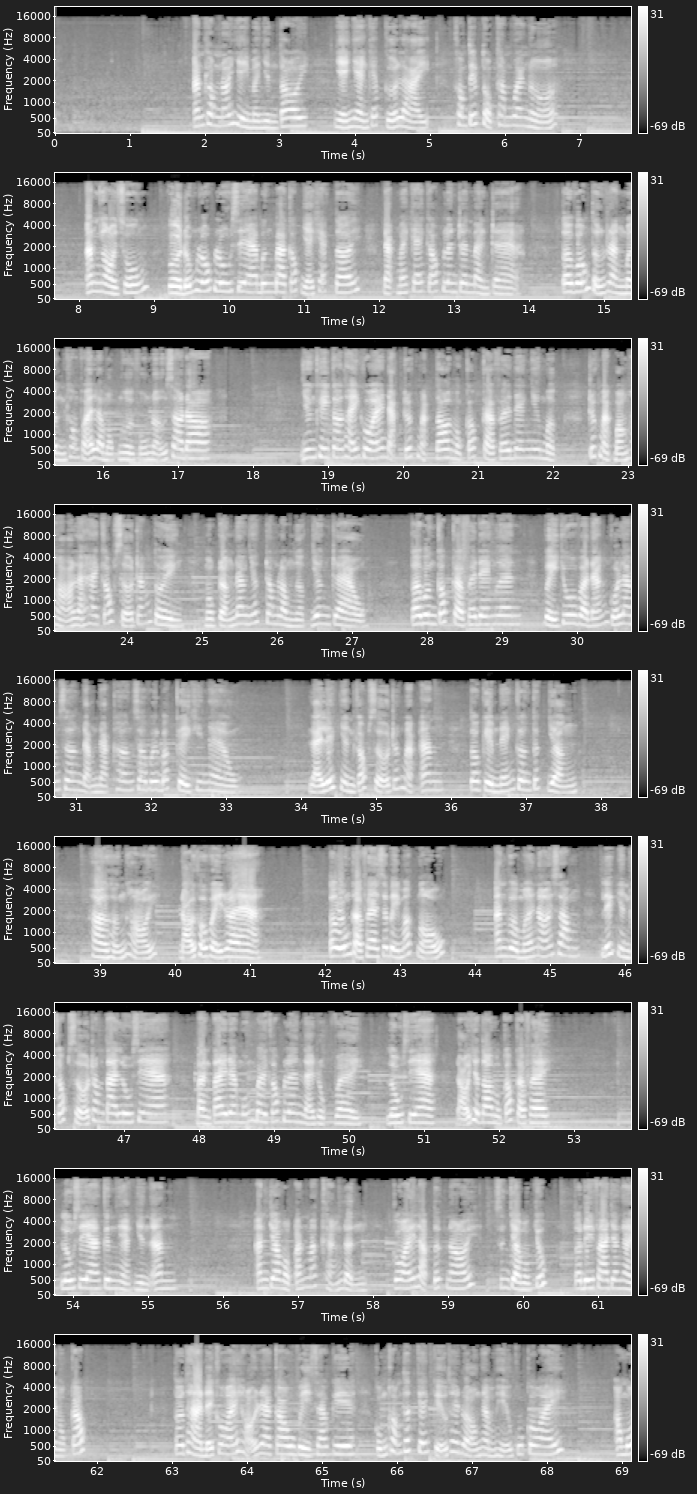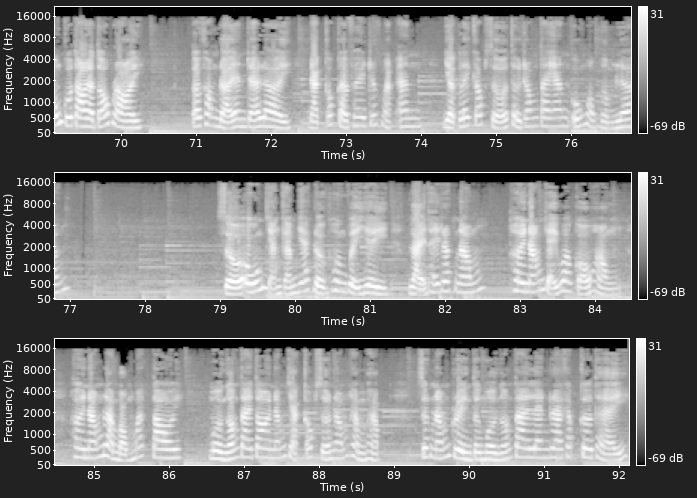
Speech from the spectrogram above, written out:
Anh không nói gì mà nhìn tôi, Nhẹ nhàng khép cửa lại, Không tiếp tục tham quan nữa. Anh ngồi xuống, Vừa đúng lúc Lucia bưng ba cốc giải khát tới, Đặt mấy cái cốc lên trên bàn trà. Tôi vốn tưởng rằng mình không phải là một người phụ nữ so đo. Nhưng khi tôi thấy cô ấy đặt trước mặt tôi một cốc cà phê đen như mực Trước mặt bọn họ là hai cốc sữa trắng tuyền, Một trận đau nhất trong lòng ngực dân trào. Tôi bưng cốc cà phê đen lên, Vị chua và đắng của Lam Sơn đậm đặc hơn so với bất kỳ khi nào. Lại liếc nhìn cốc sữa trước mặt anh, Tôi kìm nén cơn tức giận. Hờ hững hỏi, Đổi khẩu vị rồi à? Tôi uống cà phê sẽ bị mất ngủ. Anh vừa mới nói xong, Liếc nhìn cốc sữa trong tay Lucia. Bàn tay đang muốn bê cốc lên lại rụt về. Lucia Đổi cho tôi một cốc cà phê. Lucia kinh ngạc nhìn anh. Anh cho một ánh mắt khẳng định, Cô ấy lập tức nói, Xin chờ một chút, Tôi đi pha cho ngài một cốc. Tôi thà để cô ấy hỏi ra câu vì sao kia, Cũng không thích cái kiểu thái độ ngầm hiểu của cô ấy. Ông muốn của tôi là tốt rồi. Tôi không đợi anh trả lời, Đặt cốc cà phê trước mặt anh, Giật lấy cốc sữa từ trong tay anh uống một ngụm lớn. Sữa uống chẳng cảm giác được hương vị gì, Lại thấy rất nóng. Hơi nóng chảy qua cổ họng, Hơi nóng làm bỏng mắt tôi. Mười ngón tay tôi nắm chặt cốc sữa nóng hầm hập. Sức nóng truyền từ mười ngón tay lan ra khắp cơ thể.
